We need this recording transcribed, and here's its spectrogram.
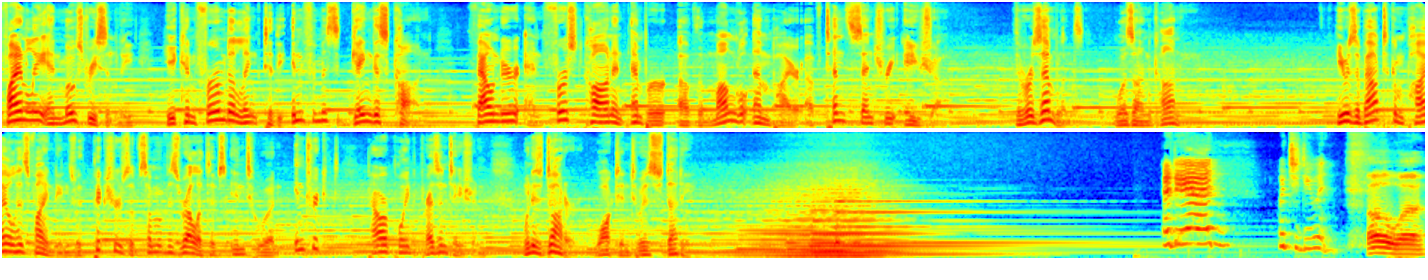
Finally, and most recently, he confirmed a link to the infamous Genghis Khan, founder and first Khan and emperor of the Mongol Empire of 10th century Asia. The resemblance was uncanny. He was about to compile his findings with pictures of some of his relatives into an intricate PowerPoint presentation when his daughter walked into his study. Hi, Dad. What you doing? Oh, uh,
